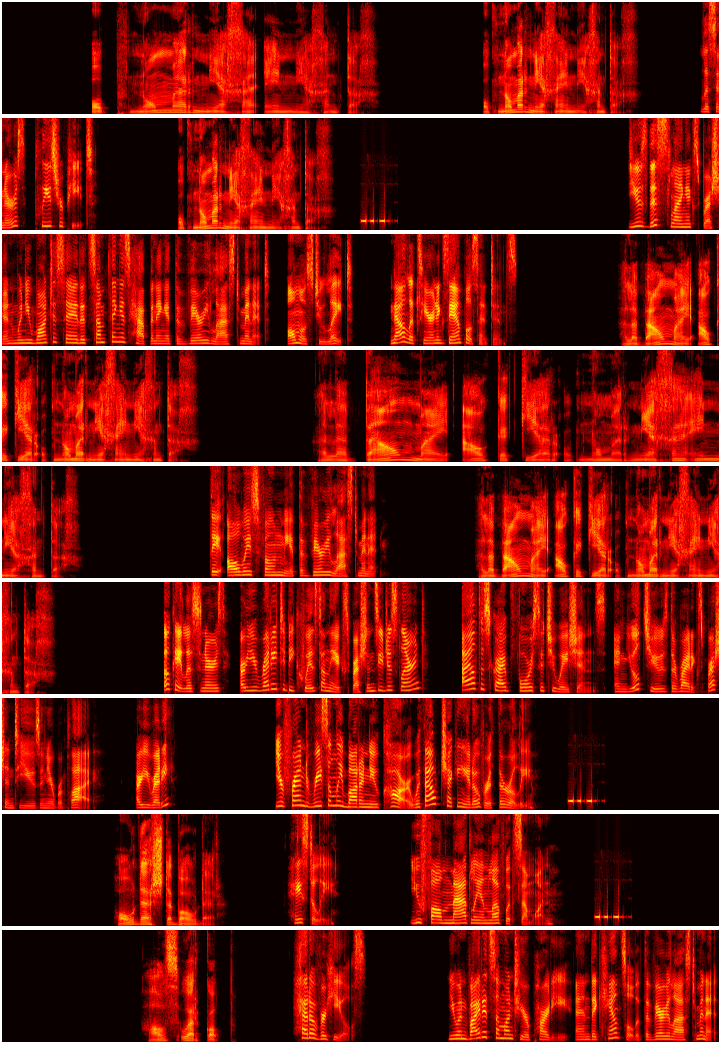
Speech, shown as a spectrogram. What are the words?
Op nommer 99. Op nommer 99. Listeners, please repeat. Op nommer 99. Use this slang expression when you want to say that something is happening at the very last minute, almost too late. Now let's hear an example sentence. Hulle bel my elke keer op nommer 99. Hulle bel my elke keer op nommer 99. They always phone me at the very last minute. Hulle bel my elke keer op nommer 99. Okay, listeners, are you ready to be quizzed on the expressions you just learned? I'll describe four situations, and you'll choose the right expression to use in your reply. Are you ready? Your friend recently bought a new car without checking it over thoroughly. Holderstebolder. Hastily. You fall madly in love with someone. Hals oor kop. Head over heels. You invited someone to your party and they canceled at the very last minute.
